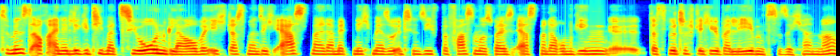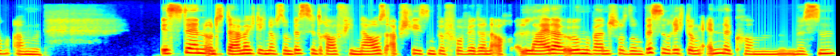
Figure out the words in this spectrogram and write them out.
zumindest auch eine Legitimation, glaube ich, dass man sich erstmal damit nicht mehr so intensiv befassen muss, weil es erstmal darum ging, äh, das wirtschaftliche Überleben zu sichern. Ne? Ist denn, und da möchte ich noch so ein bisschen drauf hinaus abschließend, bevor wir dann auch leider irgendwann schon so ein bisschen Richtung Ende kommen müssen,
